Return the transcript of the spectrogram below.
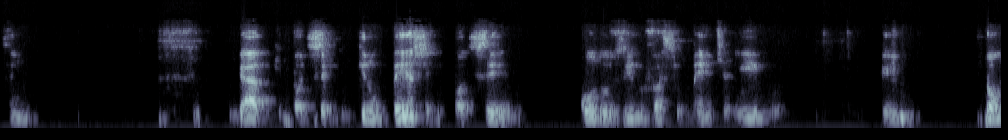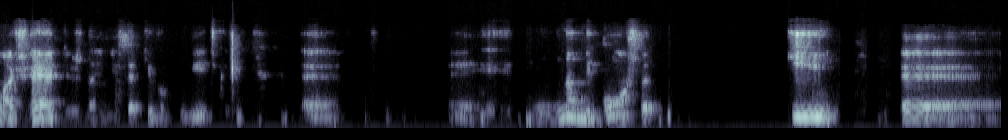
Assim, gado que pode ser, que não pensa, que pode ser conduzido facilmente aí por quem toma as rédeas da iniciativa política. É, é, não me consta que é,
